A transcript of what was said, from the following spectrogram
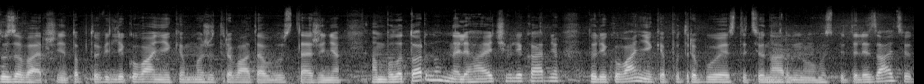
до завершення, тобто від лікування, яке може тривати або стеження амбулаторно, не лягаючи в лікарню, до лікування, яке потребує стаціонарну госпіталізацію.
